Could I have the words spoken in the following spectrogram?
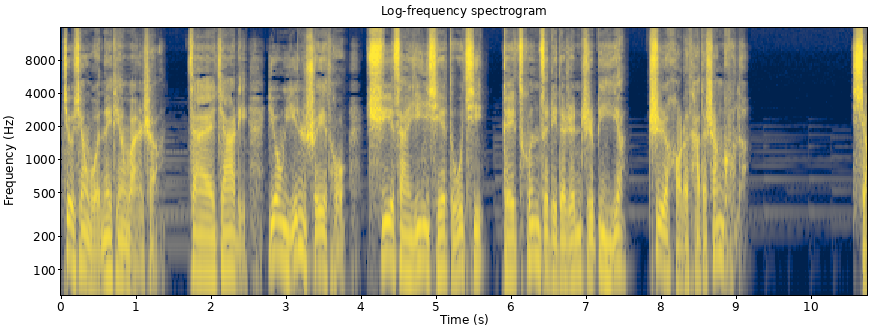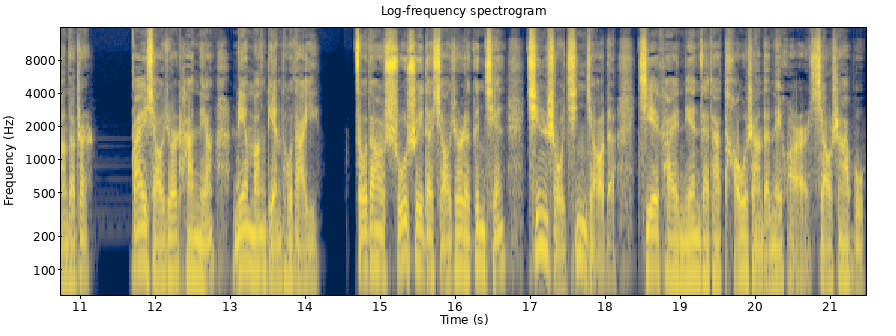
就像我那天晚上在家里用饮水桶驱散阴邪毒气，给村子里的人治病一样，治好了他的伤口呢。想到这儿，白小娟她娘连忙点头答应，走到熟睡的小军的跟前，轻手轻脚的揭开粘在他头上的那块小纱布。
